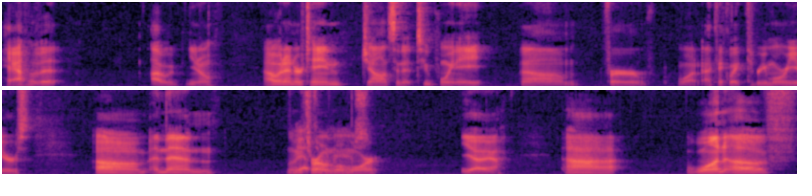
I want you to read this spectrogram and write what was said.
half of it. I would, you know, I would entertain Johnson at 2.8 um, for what I think like three more years, um, and then let me Yeah, throw in one years. more. Yeah, yeah. Uh, one of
